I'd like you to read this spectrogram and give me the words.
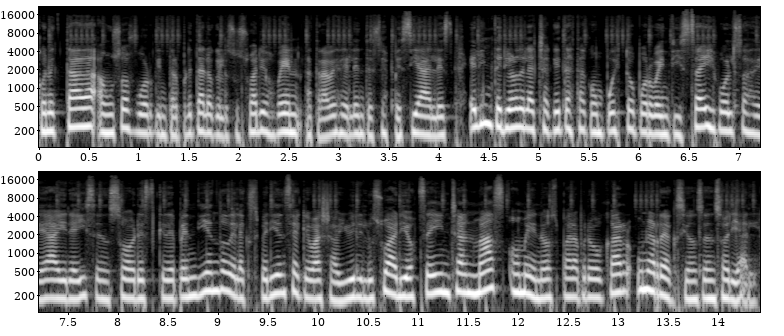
Conectada a un software que interpreta lo que los usuarios ven a través de lentes especiales, el interior de la chaqueta está compuesto por 26 bolsas de aire y sensores que dependiendo de la experiencia que vaya a vivir el usuario, se hinchan más o menos para provocar una reacción sensorial.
